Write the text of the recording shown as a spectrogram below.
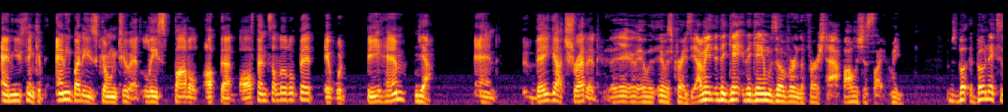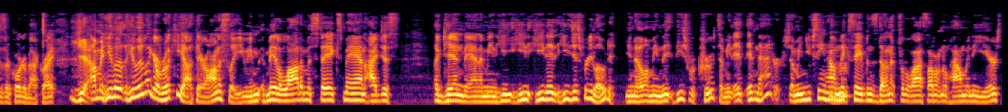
And you think if anybody's going to at least bottle up that offense a little bit, it would be him. Yeah. And they got shredded. It, it was it was crazy. I mean the game the game was over in the first half. I was just like I mean. It was Bo, Bo Nix is their quarterback, right? Yeah. I mean, he looked, he looked like a rookie out there. Honestly, he made a lot of mistakes, man. I just, again, man. I mean, he he he did he just reloaded. You know, I mean, th- these recruits. I mean, it, it matters. I mean, you've seen how Mhm. Nick Saban's done it for the last I don't know how many years.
